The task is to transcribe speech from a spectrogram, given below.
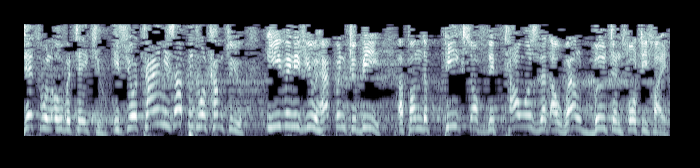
death will overtake you. If your time is up, it will come to you. Even if you happen to be upon the peaks of the towers that are well built and fortified.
